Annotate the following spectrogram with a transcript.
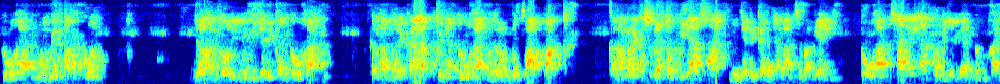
Tuhan. Mungkin takut jalan tol ini dijadikan Tuhan. Karena mereka punya Tuhan ngerebut lapak. Karena mereka sudah terbiasa menjadikan jalan sebagai Tuhan. Syariat kok dijadikan Tuhan.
